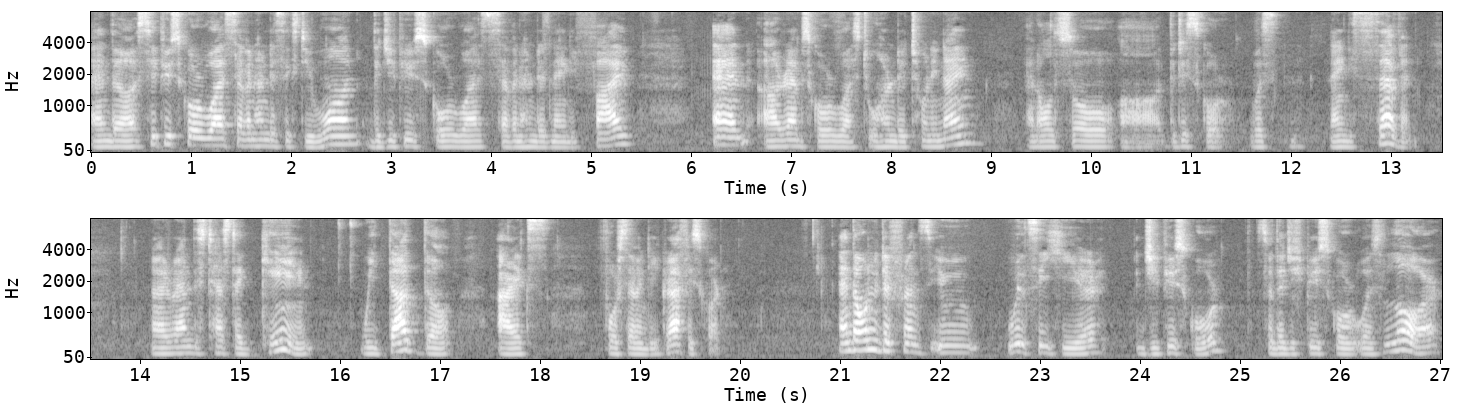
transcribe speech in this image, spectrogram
and the CPU score was 761, the GPU score was 795 and our RAM score was 229 and also uh, the disk score was 97. Now I ran this test again without the RX 470 graphics card. And the only difference you will see here, GPU score. So the GPU score was lower,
